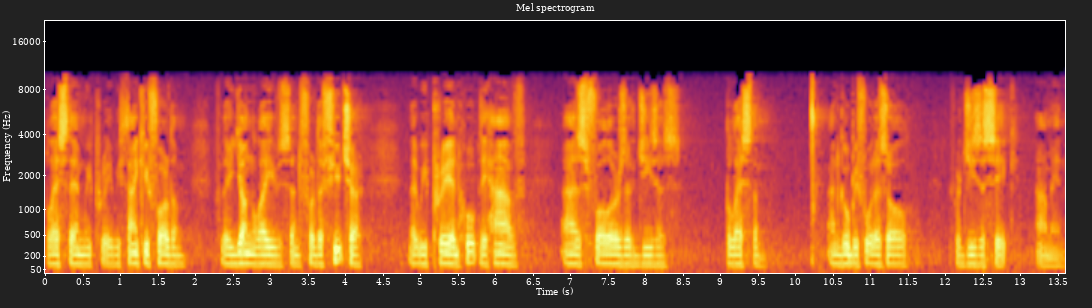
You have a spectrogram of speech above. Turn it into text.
Bless them, we pray. We thank you for them, for their young lives, and for the future that we pray and hope they have as followers of Jesus. Bless them and go before us all for Jesus' sake. Amen.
